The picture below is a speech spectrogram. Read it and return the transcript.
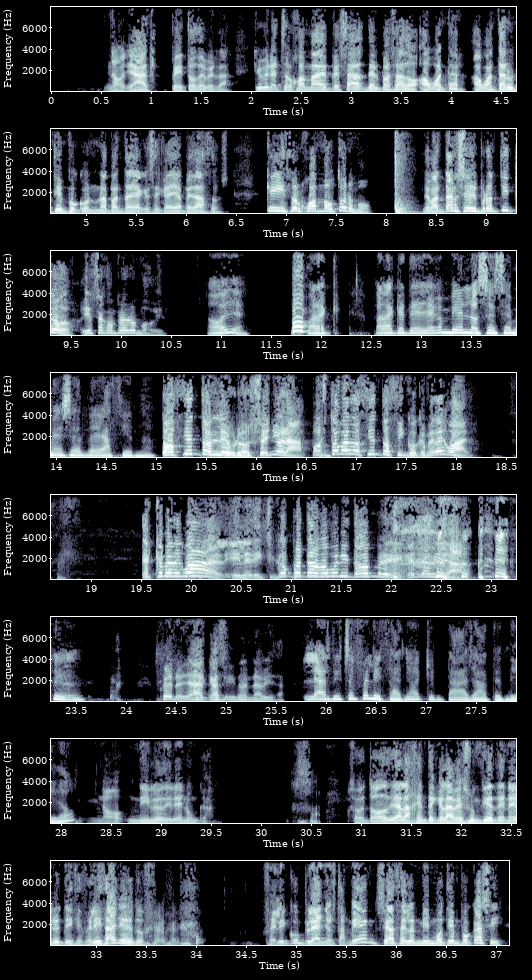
No, ya petó de verdad. ¿Qué hubiera hecho el Juanma del, pasado? Aguantar. Aguantar un tiempo con una pantalla que se caía a pedazos. ¿Qué hizo el Juanma autónomo? Levantarse hoy prontito y irse a comprar un móvil. Oye, ¡Pum! para que, para que te lleguen bien los SMS de Hacienda. 200 euros, señora. Pues toma 205, que me da igual. Es que me da igual. Y le he dicho, cómprate algo bonito, hombre, que es Navidad. bueno, ya casi no es Navidad. ¿Le has dicho feliz año a quien te haya atendido? No, ni lo diré nunca. Joder. Sobre todo a la gente que la ves un 10 de enero y te dice, feliz año. Y tú, feliz cumpleaños también. Se hace al mismo tiempo casi.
